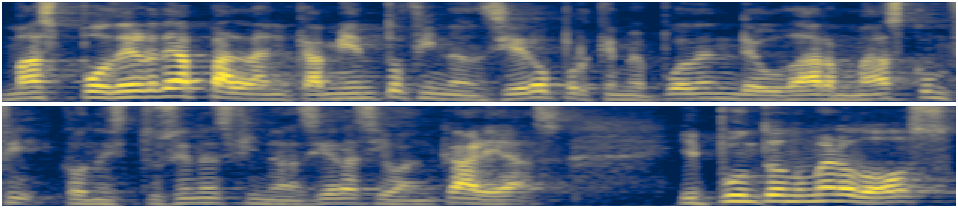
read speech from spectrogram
Más poder de apalancamiento financiero porque me pueden endeudar más con, con instituciones financieras y bancarias. Y punto número dos,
